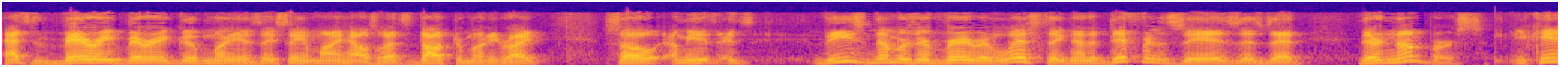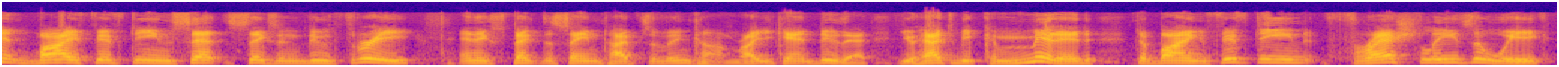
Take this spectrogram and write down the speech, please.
That's very, very good money, as they say in my house. Well, that's doctor money, right? So, I mean, it's, it's these numbers are very realistic. Now, the difference is, is that they're numbers. You can't buy 15, set six, and do three and expect the same types of income, right? You can't do that. You have to be committed to buying 15 fresh leads a week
